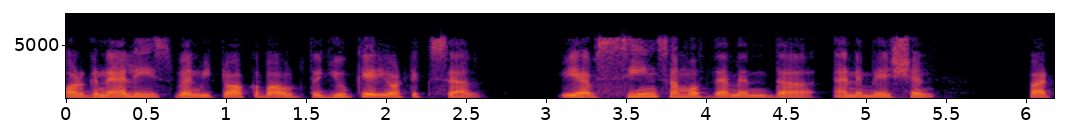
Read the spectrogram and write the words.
organelles when we talk about the eukaryotic cell. We have seen some of them in the animation, but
